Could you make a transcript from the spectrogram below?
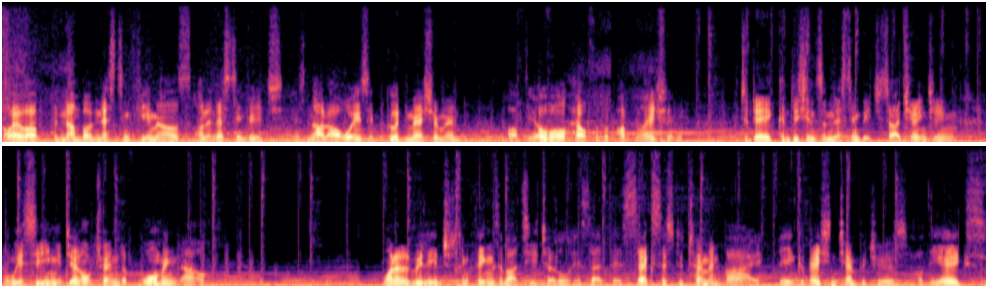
However, the number of nesting females on a nesting beach is not always a good measurement of the overall health of a population. Today, conditions on nesting beaches are changing and we're seeing a general trend of warming now. One of the really interesting things about sea turtle is that their sex is determined by the incubation temperatures of the eggs,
